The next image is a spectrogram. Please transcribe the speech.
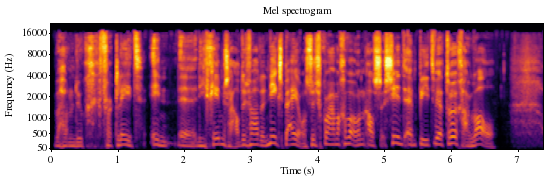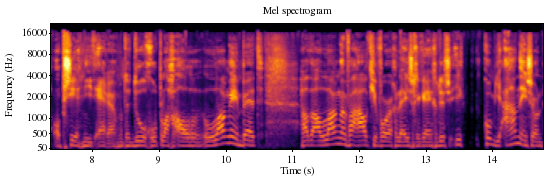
We hadden natuurlijk verkleed in die gymzaal, dus we hadden niks bij ons. Dus we kwamen gewoon als Sint en Piet weer terug aan wal. Op zich niet erg, want de doelgroep lag al lang in bed hadden al lang een verhaaltje voorgelezen gekregen. Dus je, kom je aan in zo'n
